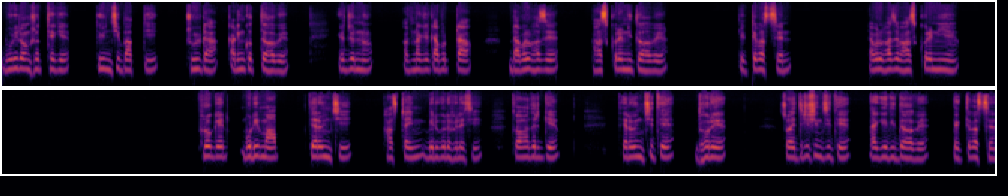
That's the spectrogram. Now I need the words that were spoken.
বুড়ির অংশ থেকে দুই ইঞ্চি বাড়তি চুলটা কাটিং করতে হবে। এর জন্য আপনাকে কাপড়টা ডাবল ভাজে ভাজ করে নিতে হবে। দেখতে পাচ্ছেন? ডাবল ভাজে ভাজ করে নিয়ে ফ্রকের বডির মাপ তেরো ইঞ্চি ফার্স্ট টাইম বের করে ফেলেছি। তো আমাদেরকে তেরো ইঞ্চিতে ধরে ছয়ত্রিশ ইঞ্চিতে লাগিয়ে দিতে হবে। দেখতে পাচ্ছেন?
